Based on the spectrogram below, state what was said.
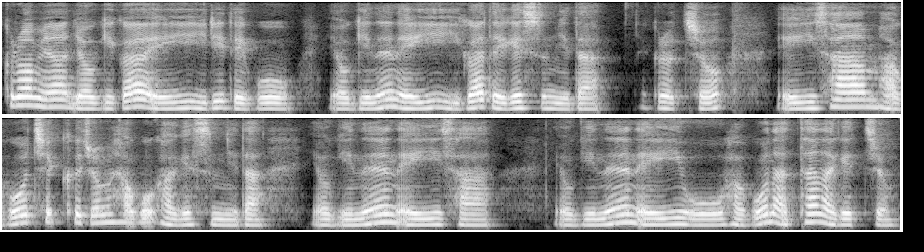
그러면 여기가 a1이 되고 여기는 a2가 되겠습니다. 그렇죠. a3하고 체크 좀 하고 가겠습니다. 여기는 a4 여기는 A5 하고 나타나겠죠.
